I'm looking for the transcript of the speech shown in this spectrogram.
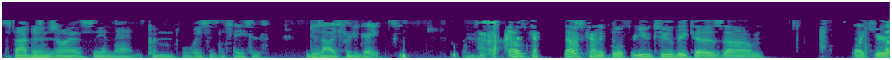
So I've been enjoying seeing that and putting voices and faces, which is always pretty great. That was ki- that was kind of cool for you too because um, like you're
